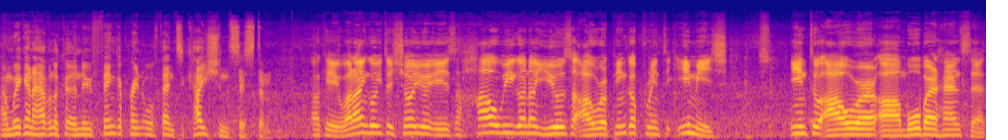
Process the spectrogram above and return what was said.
and we're going to have a look at a new fingerprint authentication system. Okay, what I'm going to show you is how we're going to use our fingerprint image into our uh, mobile handset.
